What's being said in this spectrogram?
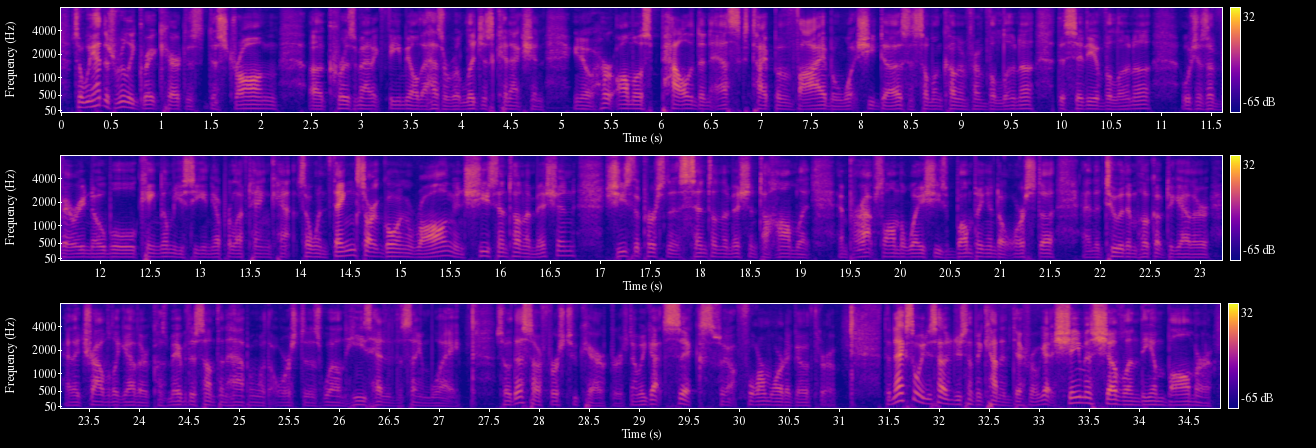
So we had this really great character, this strong, uh, charismatic female that has a religious connection. You know, her almost paladin-esque type of vibe and what she does as someone coming from Veluna, the city of Veluna, which is a very noble kingdom you see in the upper left-hand. Ca- so when things start going wrong and she's sent on a mission, she's the person that's sent on the mission to Hommlet, and perhaps along the way she's bumping into Orsta, and the two of them hook up together and they travel together because maybe there's something happened with Orsta as well, and he's headed the same way. So that's our first two characters. Now we got six. So we got four more to go through. The next one, we decided to do something kind of different. We got Seamus Shevlin, the Embalmer.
